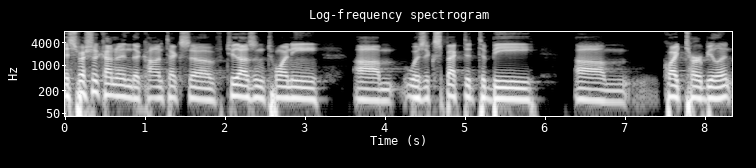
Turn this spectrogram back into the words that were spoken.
especially kind of in the context of 2020 um, was expected to be um, quite turbulent,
